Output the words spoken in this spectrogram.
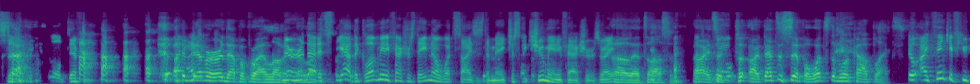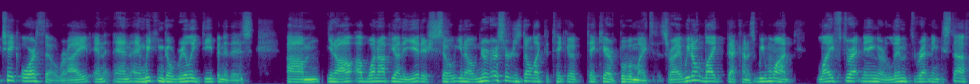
So it's a little different. I've never heard that before. I love Never it. heard that. love It's yeah, the glove manufacturers they know what sizes to make, just like shoe manufacturers, right? Oh, that's awesome. All right, so, so all right, that's a simple. What's the more complex? So I think if you take ortho, right, and and and we can go really deep into this. Um, you know, I'll, I'll one up you on the Yiddish. So you know, neurosurgeons don't like to take a take care of bubomyces, right? We don't like that kind of. We want life threatening or limb threatening stuff.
